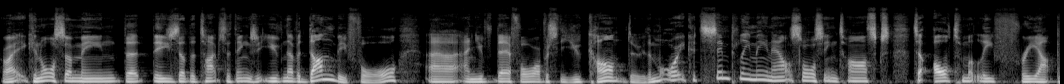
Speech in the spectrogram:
right? It can also mean that these are the types of things that you've never done before, uh, and you've therefore obviously you can't do them. Or it could simply mean outsourcing tasks to ultimately free up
